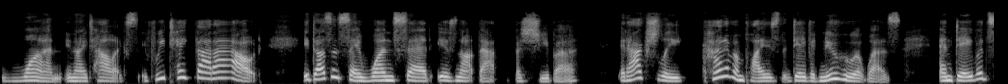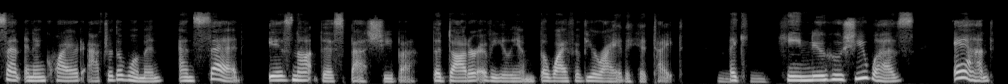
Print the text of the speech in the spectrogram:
one in italics. If we take that out, it doesn't say one said, is not that Bathsheba. It actually kind of implies that David knew who it was. And David sent and inquired after the woman and said, is not this Bathsheba, the daughter of Eliam, the wife of Uriah the Hittite? Mm-hmm. Like he knew who she was and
